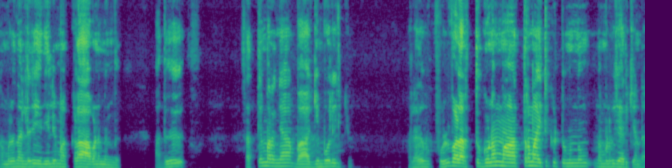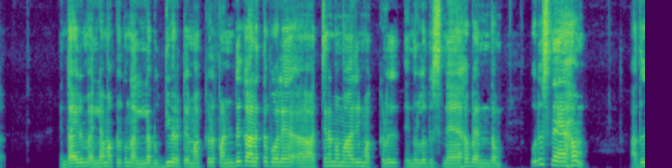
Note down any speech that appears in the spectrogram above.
നമ്മൾ നല്ല രീതിയിൽ മക്കളാവണമെന്ന്. അത് സത്യം പറഞ്ഞാൽ ഭാഗ്യം പോലെ ഇരിക്കും. അല്ലാതെ ഫുൾ വളർത്തു ഗുണം മാത്രമായിട്ട് കിട്ടുമെന്നും നമ്മൾ വിചാരിക്കേണ്ട. എന്തായാലും എല്ലാ മക്കൾക്കും നല്ല ബുദ്ധി വരട്ടെ. മക്കൾ പണ്ട് കാലത്തെ പോലെ അച്ഛനമ്മമാർ മക്കൾ എന്നുള്ളൊരു സ്നേഹബന്ധം ഒരു സ്നേഹം. അത്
